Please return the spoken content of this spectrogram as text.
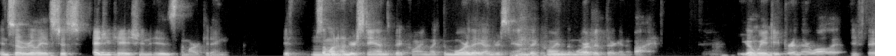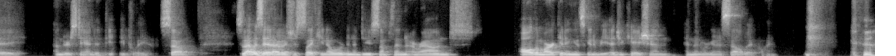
And so really, it's just education is the marketing if mm-hmm. someone understands Bitcoin, like the more they understand Bitcoin, the more of it they're going to buy. You go mm-hmm. way deeper in their wallet if they understand it deeply. So, so that was it. I was just like, you know, we're going to do something around all the marketing is going to be education, and then we're going to sell Bitcoin.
